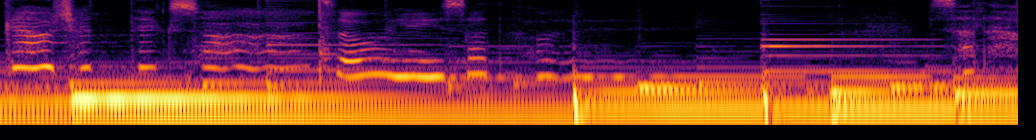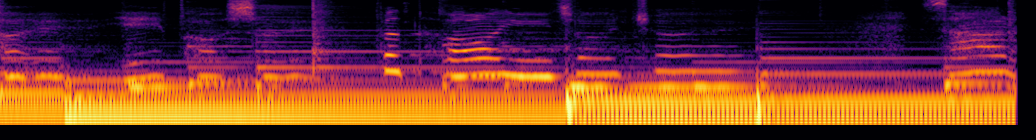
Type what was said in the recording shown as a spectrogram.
交出的心早已失去，失去已破碎，不可以再追。洒泪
